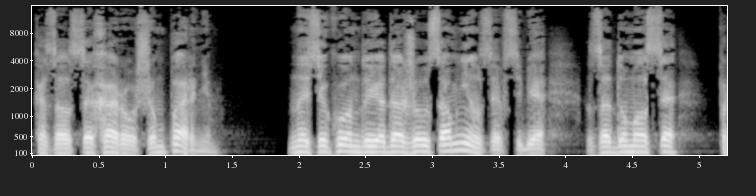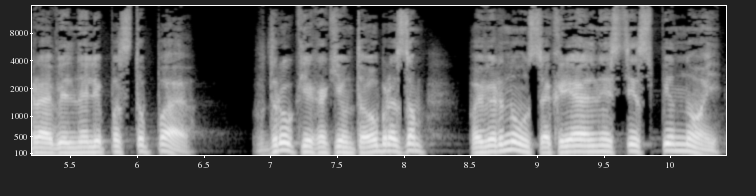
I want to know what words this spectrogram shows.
казался хорошим парнем. На секунду я даже усомнился в себе, задумался, правильно ли поступаю. Вдруг я каким-то образом повернулся к реальности спиной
